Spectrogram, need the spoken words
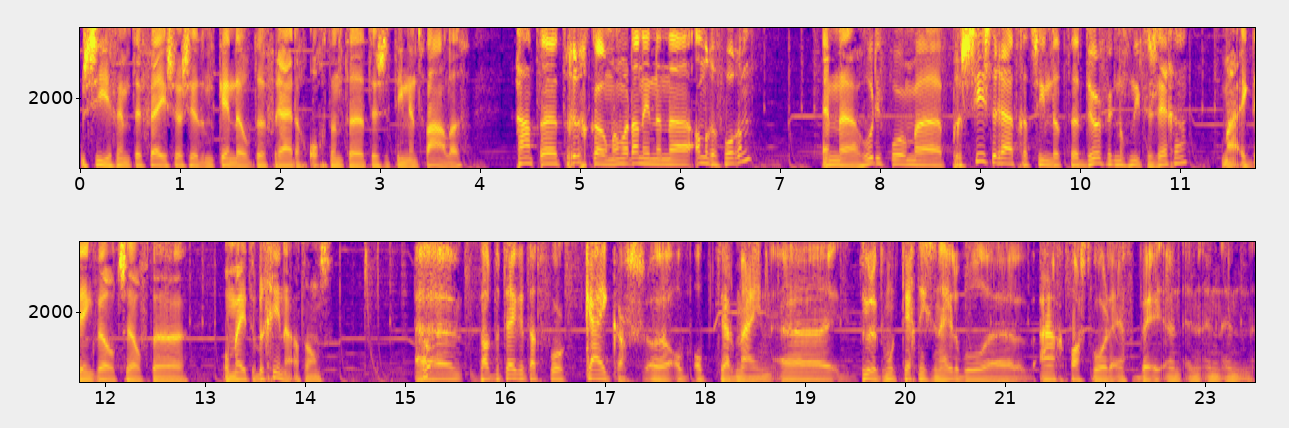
CFM TV, zoals je hem kende op de vrijdagochtend eh, tussen 10 en 12... gaat eh, terugkomen, maar dan in een eh, andere vorm. En eh, hoe die vorm eh, precies eruit gaat zien, dat eh, durf ik nog niet te zeggen. Maar ik denk wel hetzelfde eh, om mee te beginnen, althans. Eh, wat betekent dat voor kijkers eh, op, op termijn? Eh tuurlijk, er moet technisch een heleboel aangepast worden... en, verbe- en, en, en,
